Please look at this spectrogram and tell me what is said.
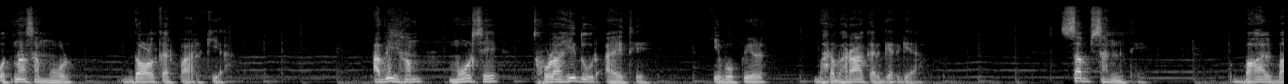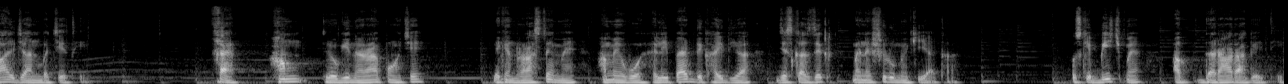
उतना सा मोड़ दौड़कर पार किया। अभी हम मोड़ से थोड़ा ही दूर आए थे कि वो पेड़ भरभरा कर गिर गया। सब सन्न थे। बाल बाल जान बचे थे। खैर, हम योगी नारायण पहुँचे, लेकिन रास्ते में हमें वो हेलीपैड दिखाई दिया जिसका ज़िक्र मैंने शुरू में किया था। उसके बीच में अब दरार आ गई थी।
